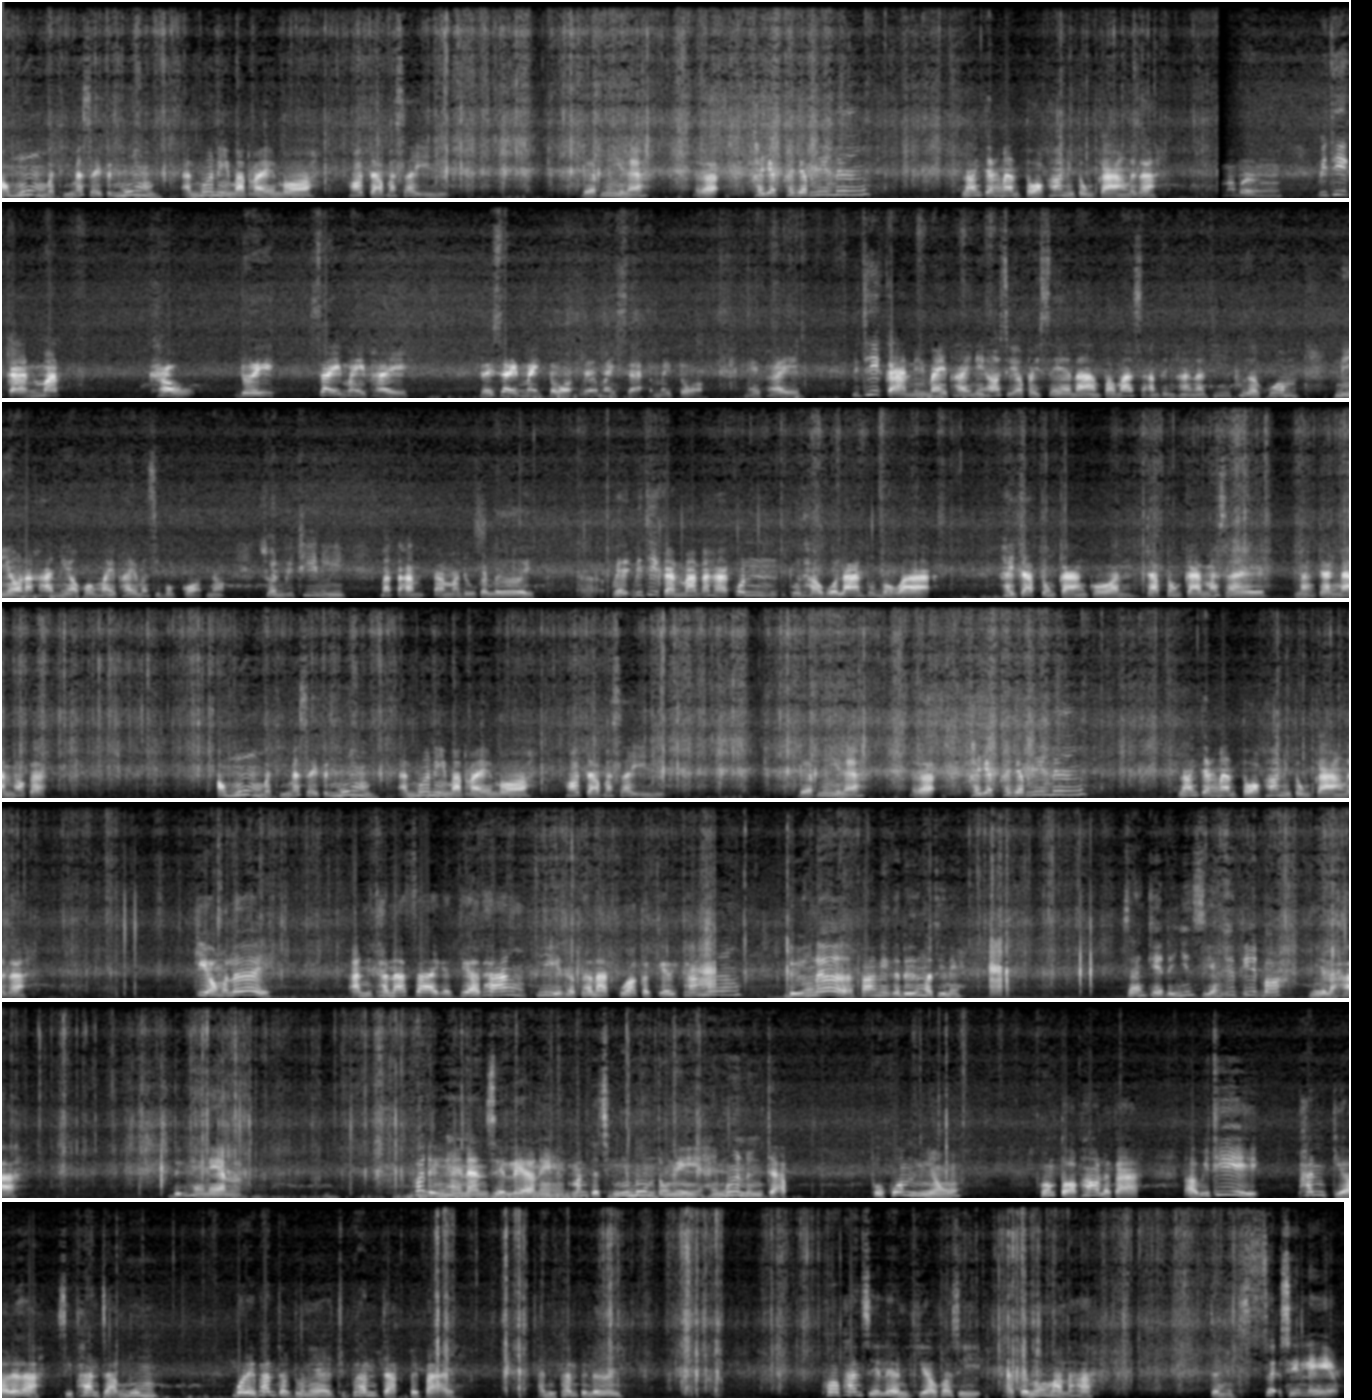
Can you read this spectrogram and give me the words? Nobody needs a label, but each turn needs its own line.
เอามุมบัดทีมาใส่เป็นมุม อันเมื่อนี่มัดไว้เห็นบ่เขาจับมาใส่อีก แบบนี้นะแล้วขยับขยับนิดนึง หลังจากนั้นตอกข้าวนี่ตรงกลางเลยจ้ะมาเบิงวิธีการมัดเข่าโดยใส่ไม้ไผ่โดยใส่ไม้ตอกหรือไม้สะไม้ตอกไม้ไผ่วิธีการนี่ไม้ไผ่นี่เขาสิเอาไปแช่น้ำประมาณ3-5นาทีเพื่อความเหนียวนะคะ เหนียวของไม้ไผ่มันสิบกรอบเนาะ ส่วนวิธีนี้มาตามตามมาดูกันเลยวิธีการมัดนะคะ คนผู้เฒ่าโบราณเพิ่นบอกว่า ให้จับตรงกลางก่อน จับตรงกลางมาใส่หลังจากนั้นเขาก็เอามุมบัดทีมาใส่เป็นมุม อันเมื่อนี่มัดไว้เห็นบ่เขาจับมาใส่อีก แบบนี้นะแล้วขยับขยับนิดนึง หลังจากนั้นตอกข้าวนี่ตรงกลางเลยจ้ะเกี่ยวมาเลย อันนี้ถนัดซ้ายกับเกี่ยวทางพี่สถนัดขวากับเกี่ยวอีกทางนึง ดึงเด้อฟังนี่ก็ดึงมาทีนี่สังเกตได้ยินเสียงอึดๆบ่นี่แหละค่ะ ดึงให้แน่นพอดึงให้แน่นเสร็จแล้วนี่มันก็สิมีมุมตรงนี้ ให้มือหนึ่งจับผูกความเหนียวพวงตอกเข้าแล้วก็เอ่อวิธีพันเกี่ยวแล้วล่ะสิพันจากมุมบ่ได้พันจากตรงนี้สิพันจากปลายอันนี้พันไปเลย พอพันเสียแล้วนี่เกี่ยวเขาสีอัตโนมัตินะคะจังเสียแล้ว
